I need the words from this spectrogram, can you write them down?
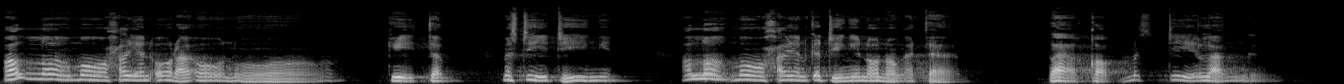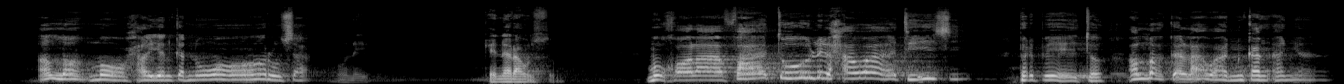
Allah mohal yang ora ono. Kita mesti dingin. Allah mau hal yang kedingin nonong ada. Bakok mesti langgeng. Allah mau hal yang kedua rusak. Kena rausum. Mukhalafatu lil hawadisi. Berbeda. Allah kelawan kang anya.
